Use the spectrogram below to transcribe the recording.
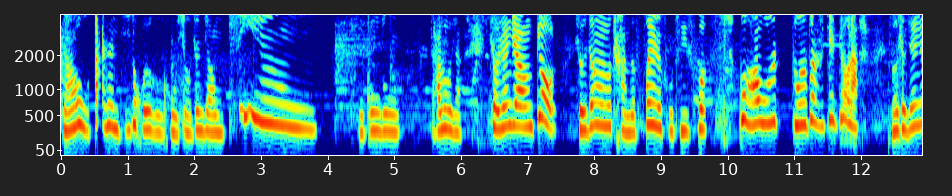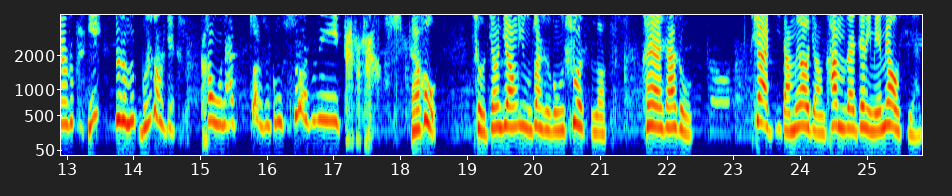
然后大战几个回合后，小江江砰。从空中砸落下，小江江掉了，小江江的铲子飞了出去，说：“不好，我的我的钻石剑掉了。”然后小江江说：“咦，这怎么不是钻石剑？看我拿钻石弓射死你！”嚓嚓嚓，然后小江江用钻石弓射死了黑暗杀手。下集咱们要讲他们在这里面冒险，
